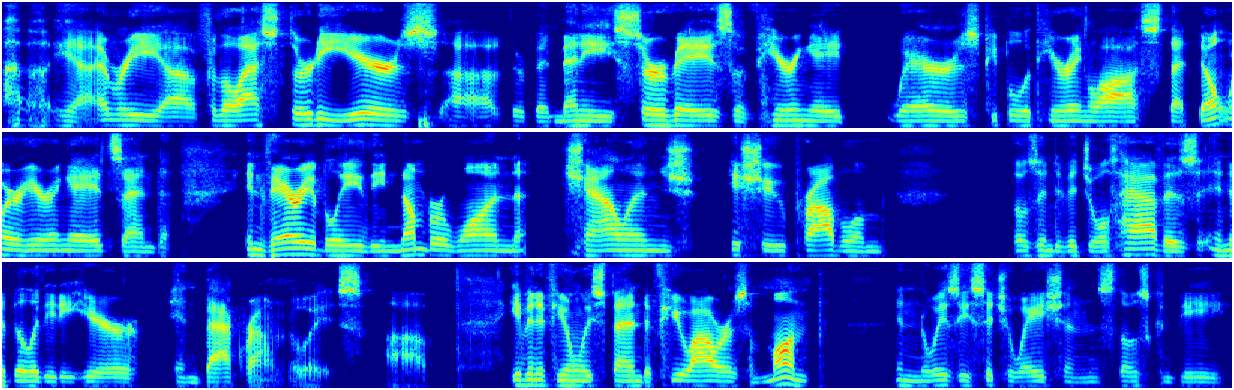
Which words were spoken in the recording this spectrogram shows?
Uh, yeah, every uh, for the last 30 years, uh, there have been many surveys of hearing aid wearers, people with hearing loss that don't wear hearing aids, and invariably, the number one challenge, issue, problem those individuals have is inability to hear in background noise. Uh, even if you only spend a few hours a month in noisy situations, those can be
